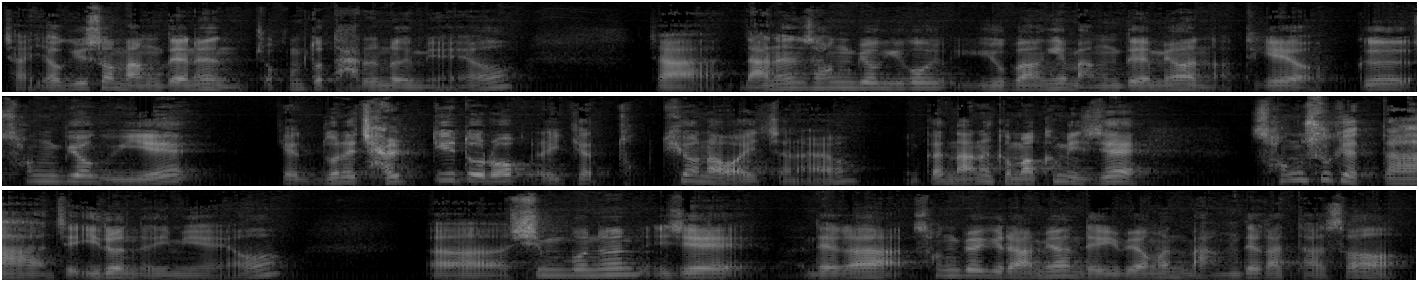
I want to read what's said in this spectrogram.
자 여기서 망대는 조금 또 다른 의미예요. 자 나는 성벽이고 유방이 망대면 어떻게 해요? 그 성벽 위에 눈에 잘 띄도록 이렇게 툭 튀어나와 있잖아요. 그러니까 나는 그만큼 이제 성숙했다 이제 이런 의미예요. 어, 신부는 이제 내가 성벽이라면 내 유병은 망대 같아서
